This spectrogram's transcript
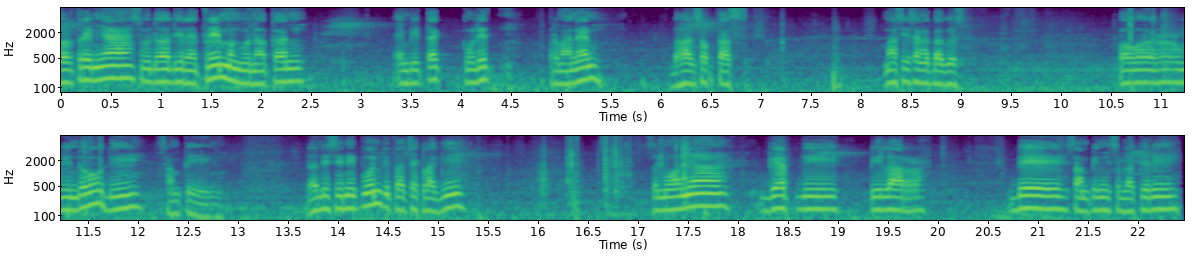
door trimnya sudah di retrim menggunakan MBTEK kulit permanen bahan soft touch masih sangat bagus. Power window di samping. Dan di sini pun kita cek lagi semuanya gap di pilar B samping sebelah kiri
